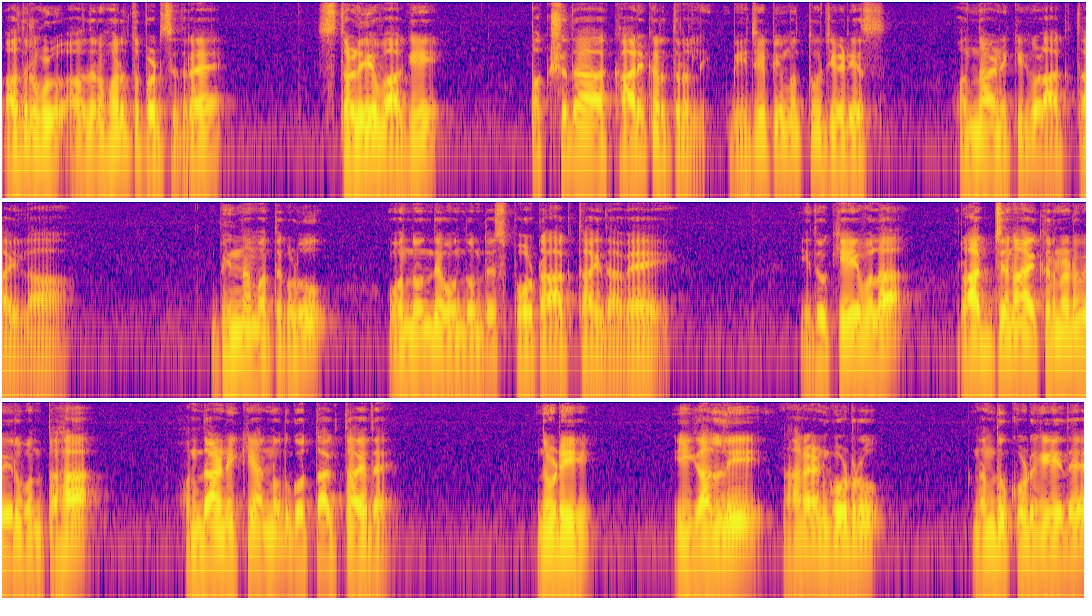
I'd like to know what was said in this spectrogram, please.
ಅದರ ಅದನ್ನು ಹೊರತುಪಡಿಸಿದರೆ ಸ್ಥಳೀಯವಾಗಿ ಪಕ್ಷದ ಕಾರ್ಯಕರ್ತರಲ್ಲಿ ಬಿ ಜೆ ಪಿ ಮತ್ತು ಜೆ ಡಿ ಎಸ್ ಹೊಂದಾಣಿಕೆಗಳು ಆಗ್ತಾ ಇಲ್ಲ. ಭಿನ್ನ ಮತಗಳು ಒಂದೊಂದೇ ಒಂದೊಂದೇ ಸ್ಫೋಟ ಆಗ್ತಾ ಇದ್ದಾವೆ. ಇದು ಕೇವಲ ರಾಜ್ಯ ನಾಯಕರ ನಡುವೆ ಇರುವಂತಹ ಹೊಂದಾಣಿಕೆ ಅನ್ನೋದು ಗೊತ್ತಾಗ್ತಾ ಇದೆ. ನೋಡಿ, ಈಗ ಅಲ್ಲಿ ನಾರಾಯಣಗೌಡರು ನಂದು ಕೊಡುಗೆ ಇದೆ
